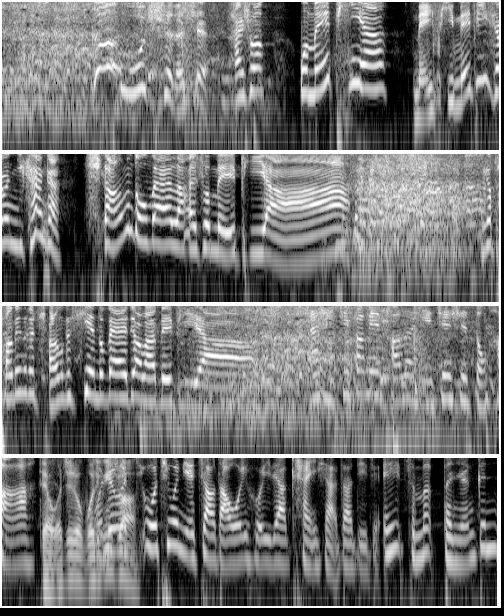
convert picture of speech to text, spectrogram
更无耻的是，还说我没 P 呀，没 P 没 P 什么？你看看墙都歪了，还说没 P 呀？你看旁边那个墙那个线都歪掉了，没 P 呀？哎，这方面陶乐你真是懂行啊！对我这是我跟你说，我听过你的教导，我以后一定要看一下到底这哎怎么本人跟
